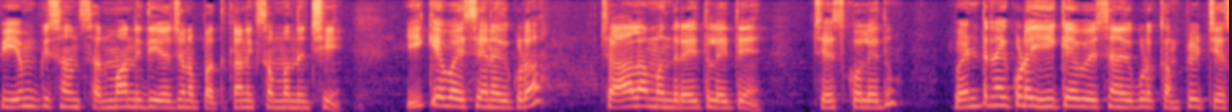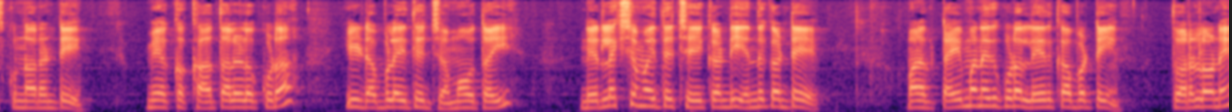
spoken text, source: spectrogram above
పిఎం కిసాన్ సన్మాన్ నిధి యోజన పథకానికి సంబంధించి ఈకేవైసీ అనేది కూడా చాలామంది రైతులైతే చేసుకోలేదు. వెంటనే కూడా ఈకేవైసీ అనేది కూడా కంప్లీట్ చేసుకున్నారంటే మీ యొక్క ఖాతాలలో కూడా ఈ డబ్బులు అయితే జమ అవుతాయి. నిర్లక్ష్యం అయితే చేయకండి. ఎందుకంటే మనకు టైం అనేది కూడా లేదు కాబట్టి త్వరలోనే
